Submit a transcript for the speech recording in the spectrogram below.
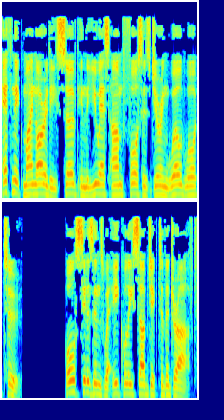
Ethnic minorities served in the U.S. Armed Forces during World War II. All citizens were equally subject to the draft.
